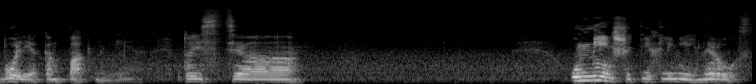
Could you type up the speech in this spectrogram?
более компактными. То есть э, уменьшить их линейный рост.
